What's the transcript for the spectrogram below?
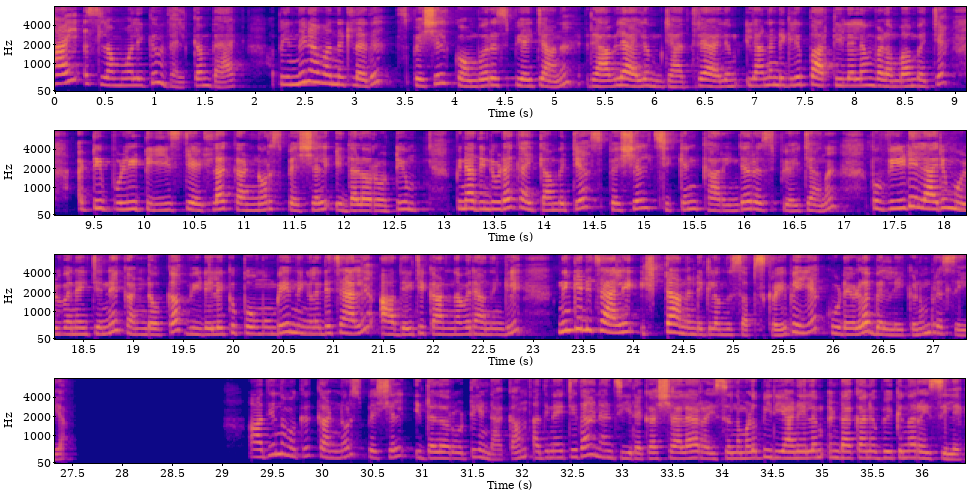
Hi അസ്സാം വലൈക്കും welcome back അപ്പോൾ ഇന്ന് ഞാൻ വന്നിട്ടുള്ളത് സ്പെഷ്യൽ കോംബോ റെസിപ്പി ആയിട്ടാണ്. രാവിലെ ആയാലും രാത്രി ആയാലും ഇല്ലാന്നുണ്ടെങ്കിൽ പാർട്ടിയിലെല്ലാം വിളമ്പാൻ പറ്റിയ അടിപൊളി ടേസ്റ്റി ആയിട്ടുള്ള കണ്ണൂർ സ്പെഷ്യൽ ഇതള റോട്ടിയും. പിന്നെ അതിന്റെ കൂടെ കഴിക്കാൻ പറ്റിയ സ്പെഷ്യൽ ചിക്കൻ കറീന്റെ റെസിപ്പി ആയിട്ടാണ്. അപ്പോൾ വീഡിയോ എല്ലാവരും മുഴുവനായിട്ട് തന്നെ കണ്ടോക്കുക വീഡിയോയിലേക്ക് പോകും മുമ്പേ നിങ്ങളെന്റെ ചാനൽ ആദ്യമായിട്ട് കാണുന്നവരാണെങ്കിൽ നിങ്ങൾക്ക് എന്റെ ചാനൽ ഇഷ്ടമാണെന്നുണ്ടെങ്കിൽ ഒന്ന് സബ്സ്ക്രൈബ് ചെയ്യുക. കൂടെയുള്ള ബെല്ലൈക്കണും പ്രസ് ചെയ്യുക. ആദ്യം നമുക്ക് കണ്ണൂർ സ്പെഷ്യൽ ഇതള റൊട്ടി ഉണ്ടാക്കാം. അതിനായിട്ട് ഇതാ ഞാൻ ജീരകശാല റൈസ്. നമ്മൾ ബിരിയാണിയിലും ഉണ്ടാക്കാൻ ഉപയോഗിക്കുന്ന റൈസില്ലേ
